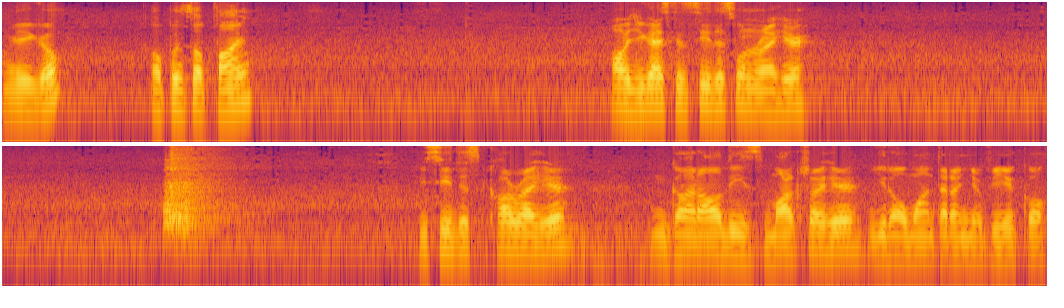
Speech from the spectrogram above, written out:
There you go. Opens up fine. Oh you guys can see this one right here. You see this car right here? Got all these marks right here? You don't want that on your vehicle.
